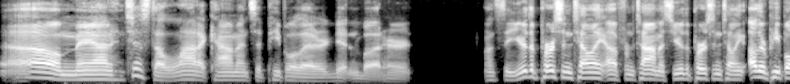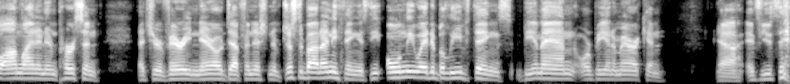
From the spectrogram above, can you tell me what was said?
Oh man, just a lot of comments of people that are getting butt hurt. Let's see. You're the person telling uh, from Thomas. You're the person telling other people online and in person that your very narrow definition of just about anything is the only way to believe things. Be a man or be an American. Yeah. If you think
